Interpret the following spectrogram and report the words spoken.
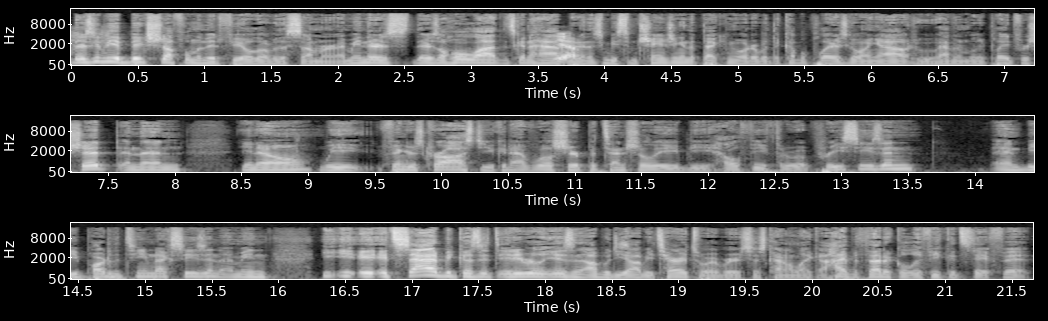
there's going to be a big shuffle in the midfield over the summer. I mean, there's there's a whole lot that's going to happen, yeah. and there's going to be some changing in the pecking order with a couple players going out who haven't really played for shit, and then you know, we fingers crossed you can have Wilshere potentially be healthy through a preseason and be part of the team next season. I mean, it, it's sad because it, it really is in Abou Diaby territory where it's just kind of like a hypothetical if he could stay fit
